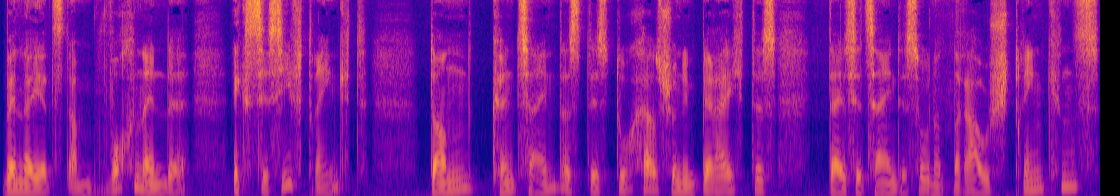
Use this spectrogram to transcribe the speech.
Wenn er jetzt am Wochenende exzessiv trinkt, dann könnte sein, dass das durchaus schon im Bereich des teils jetzt sein des sogenannten Rauschtrinkens,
